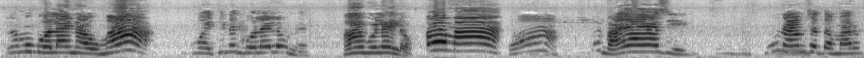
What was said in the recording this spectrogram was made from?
એટલે હું બોલાય ને આવું. માં હું અહીંથી જ બોલાઈ લઉં ને. હા બોલાય લઉં ઓ માં! હા. ભાઈ આયા છે. શું નામ છે તમારું?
